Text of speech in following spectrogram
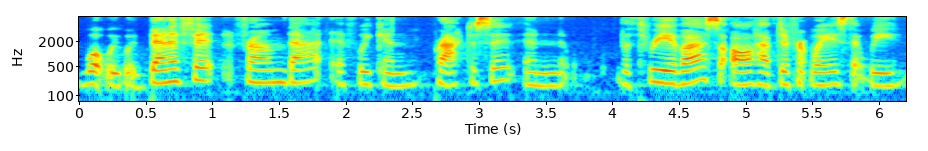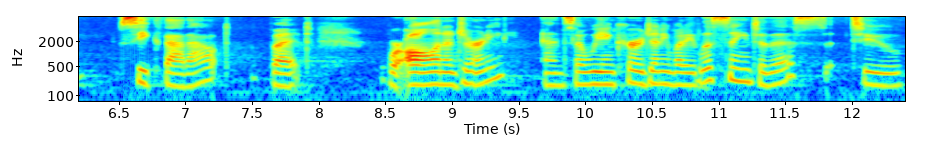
what we would benefit from that if we can practice it. And the three of us all have different ways that we seek that out, but we're all on a journey and so we encourage anybody listening to this to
